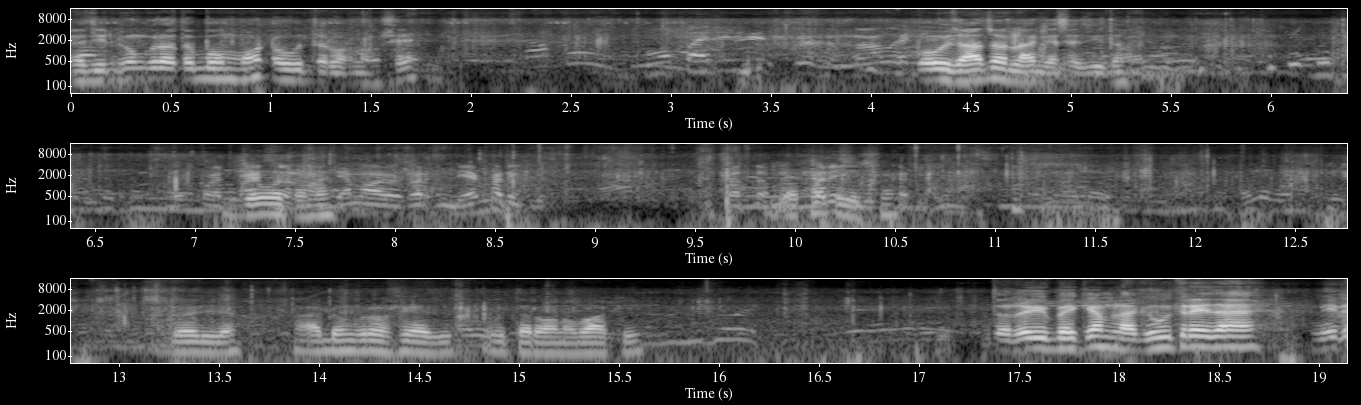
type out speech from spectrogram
હજી ડુંગરો તો બહુ મોટો ઉતરવાનો છે. બહુ જાજો લાગે છે હજી તો. કેવો તમે? હવે. જોઈ લો આ ડુંગરો છે હજી ઉતરવાનો બાકી. તો રવિભાઈ કેમ લાગે? ઉતરાઈ જાય? નીરજ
